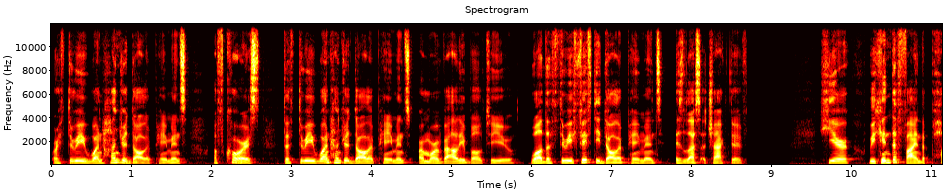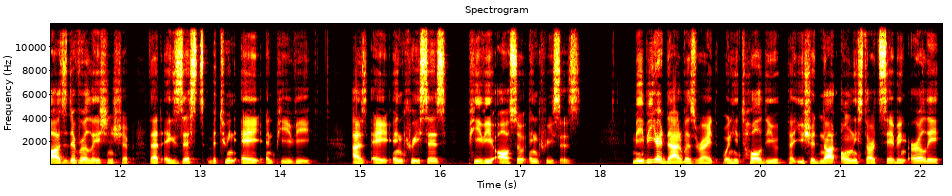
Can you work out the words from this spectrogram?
or three $100 payments, of course, the three $100 payments are more valuable to you, while the three $50 payment is less attractive. Here, we can define the positive relationship that exists between A and PV. As A increases, PV also increases. Maybe your dad was right when he told you that you should not only start saving early,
